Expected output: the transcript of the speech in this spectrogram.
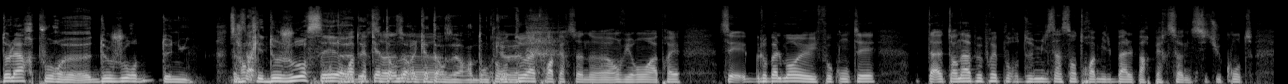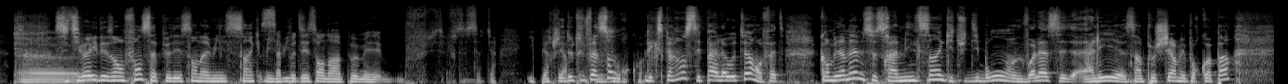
dollars pour euh, deux jours de nuit. Sachant que les deux jours, c'est euh, de personnes, 14h à euh, 14h. Donc, pour euh, deux à trois personnes euh, environ. Après, c'est globalement, euh, il faut compter. T'en as à peu près pour 2500-3000 balles par personne si tu comptes. Euh, si tu vas avec des enfants, ça peut descendre à 1005, 1008. ça peut descendre un peu, mais pff, ça, ça veut dire hyper cher. de toute façon, l'expérience c'est pas à la hauteur en fait. Quand bien même ce sera à 1005 et tu dis bon, euh, voilà, c'est allez, c'est un peu cher mais pourquoi pas.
